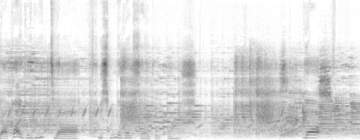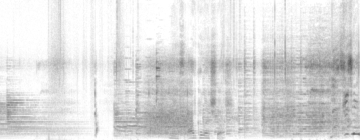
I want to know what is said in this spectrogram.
Ya Piper git ya. İsmini de Galatasaray koymuş. Ya. Neyse arkadaşlar. Güzel.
